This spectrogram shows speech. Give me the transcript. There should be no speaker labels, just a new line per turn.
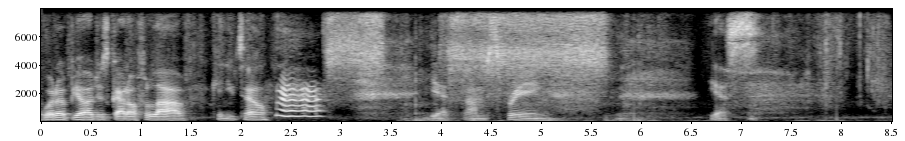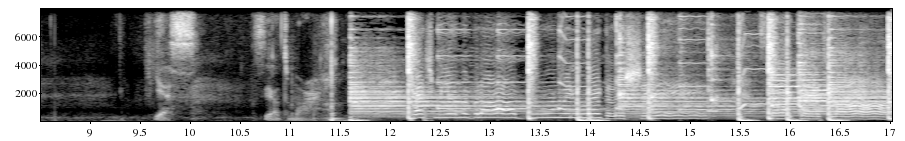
What up, y'all? Just got off live. Can you tell? yes, I'm spraying. Yes. Yes. See y'all tomorrow. Catch me on the vlog doing regular shit. I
